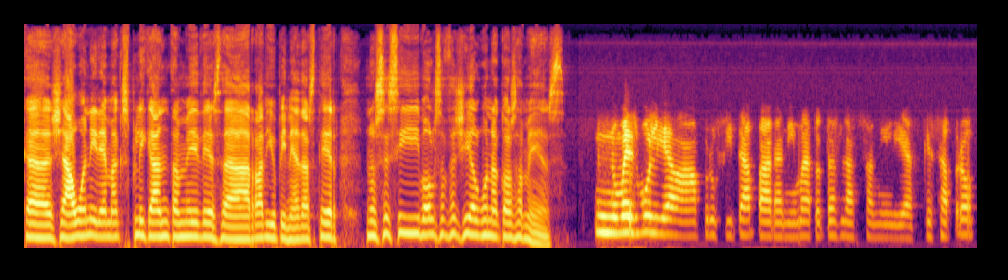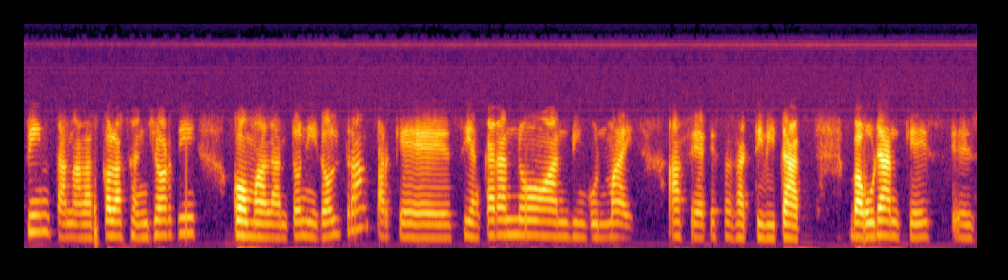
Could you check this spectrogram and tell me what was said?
que ja ho anirem explicant també des de Ràdio Pineda. Esther, no sé si vols afegir alguna cosa més. Només volia aprofitar per animar totes les famílies que s'apropin tant a l'Escola Sant Jordi com a l'Antoni d'Oltra, perquè si encara no han vingut mai a fer aquestes activitats, veuran que és, és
